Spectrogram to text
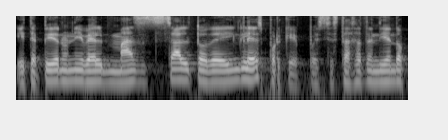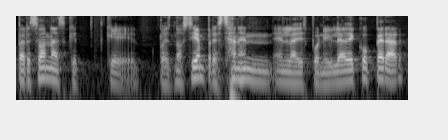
y te piden un nivel más alto de inglés porque pues estás atendiendo personas que, pues no siempre están en, en la disponibilidad de cooperar,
